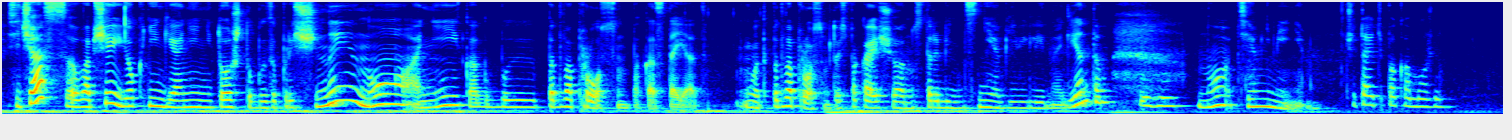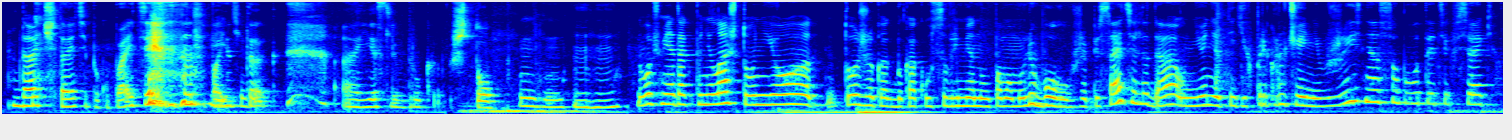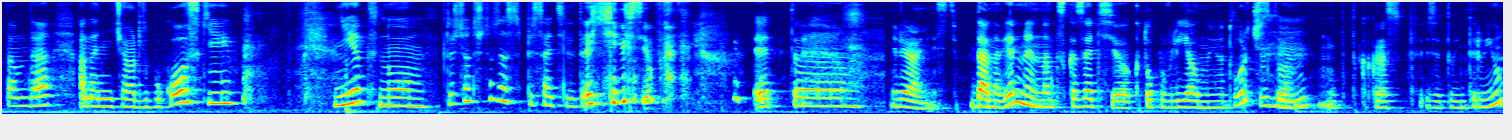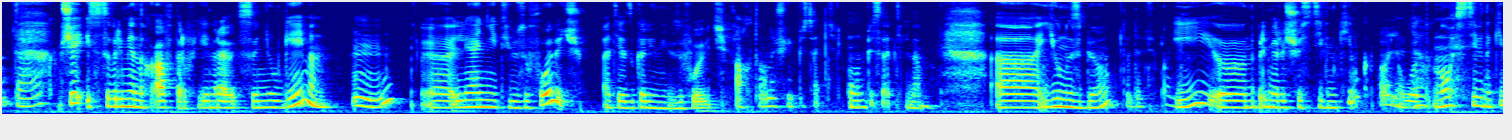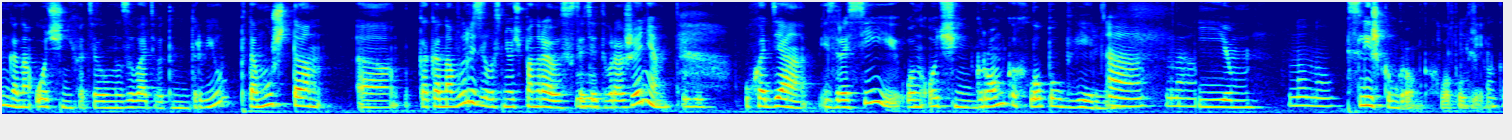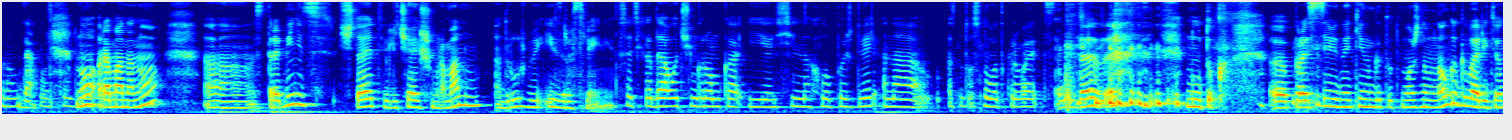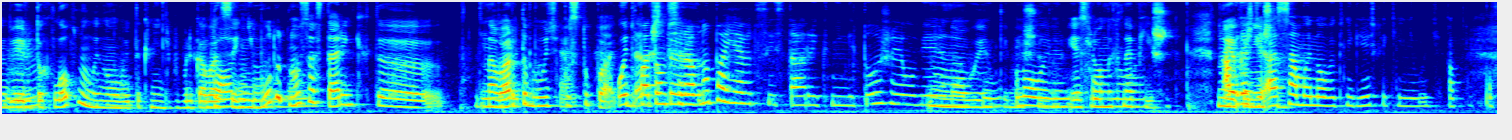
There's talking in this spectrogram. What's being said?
Сейчас э, вообще ее книги, они не то чтобы запрещены, но они как бы под вопросом пока стоят. Вот, под вопросом. То есть пока еще Анну Старобинец не объявили инагентом, Мгм. но тем не менее. Читайте, пока можно. Да, читайте, покупайте. Покупайте. И так, а если вдруг что. Мгм. Мгм. Ну, в общем, я так поняла, что у нее тоже, как бы, как у современного, по-моему, любого уже писателя, да, у нее нет никаких приключений в жизни особо вот этих всяких там, да. Она не Чарльз Буковский. Нет, но То есть, вот что за писатели такие все? это реальность. Да, наверное, надо сказать, э, кто повлиял на ее творчество. Мгм. Это как раз из этого интервью. Так. Вообще из современных авторов ей нравится Нил Гейман, э, Леонид Юзефович, отец Галины Юзефович. Ах, то он еще и писатель. Он писатель, да. А, Юнес Бё. Тогда все понятно. И, э, например, еще Стивен Кинг. Оля, Вот. да. Но Стивена Кинга она очень не хотела называть в этом интервью, потому что, как она выразилась, мне очень понравилось, кстати, Мгм. это выражение. Мгм. Уходя из России, он очень громко хлопал дверью. А, да. И Ну-ну. слишком громко хлопал Слишком дверью. громко Да. хлопал Но дверью. роман «Оно» э, Старобинец считает величайшим романом о дружбе и взрослении. Кстати, когда очень громко и сильно хлопаешь дверь, она снова открывается. Да, да. Ну так э, про Стивена Кинга тут можно много говорить. Он дверью-то хлопнул, и новые-то книги публиковаться не будут, но со стареньких-то навар-то будет поступать. Ой, да потом все равно появятся и старые книги тоже, я ну, уверена. новые, Ну, ты имеешь в виду, если он их напишет. Ну, а я, подожди, конечно... а самые новые книги есть какие-нибудь?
